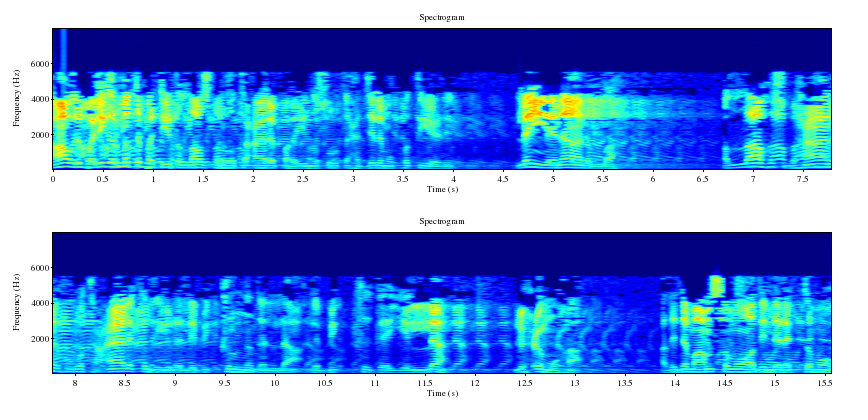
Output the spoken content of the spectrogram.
ആ ഒരു ബലികർമ്മത്തെ പറ്റിയിട്ട് അള്ളാഹു സുബാനുഭൂത്ത ആല പറയുന്നു സുഹൃത്ത് ഹജ്ജിലെ ലൈ ലയ്യനാലല്ലാഹ് അള്ളാഹു സുബാനുഭവ ലഭിക്കുന്നതല്ല. ലഭിക്കുകയില്ല. ലുഹമുഹ. അതിന്റെ മാംസമോ അതിന്റെ രക്തമോ.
